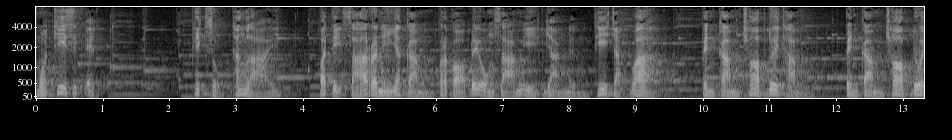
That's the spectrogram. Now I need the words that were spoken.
หมวดที่ 11 ภิกษุทั้งหลาย ปฏิสารณียกรรมประกอบด้วยองค์สามอีกอย่างหนึ่งที่จัดว่า เป็นกรรมชอบด้วยธรรม เป็นกรรมชอบด้วย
